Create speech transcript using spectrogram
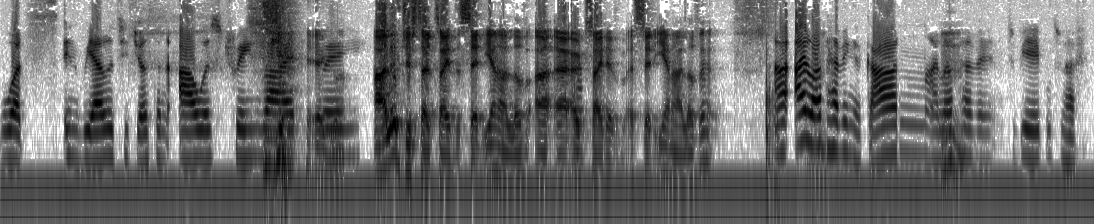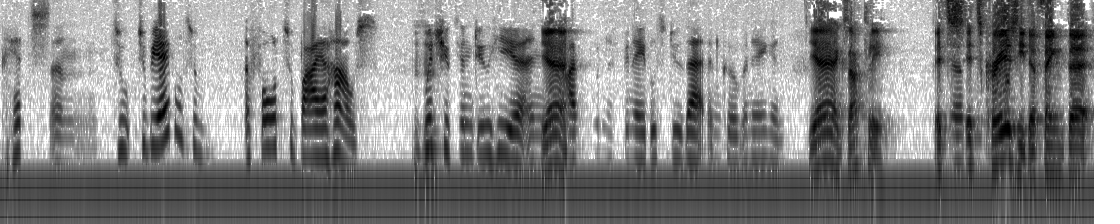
what's in reality just an hour's train ride Yeah, away. exactly. I live just outside the city, and I love uh, uh, outside of a city, and I love it. I, I love having a garden. I love Mm. having to be able to have pets and to to be able to afford to buy a house, which you can do here. And Mm-hmm. Yeah. I wouldn't have been able to do that in Copenhagen. Yeah, exactly. It's Yeah. it's crazy to think that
